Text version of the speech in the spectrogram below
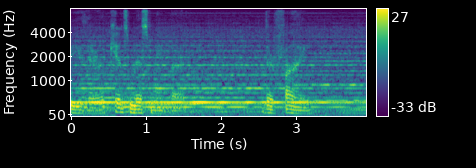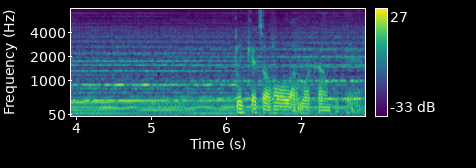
be there. The kids miss me, but they're fine. It gets a whole lot more complicated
